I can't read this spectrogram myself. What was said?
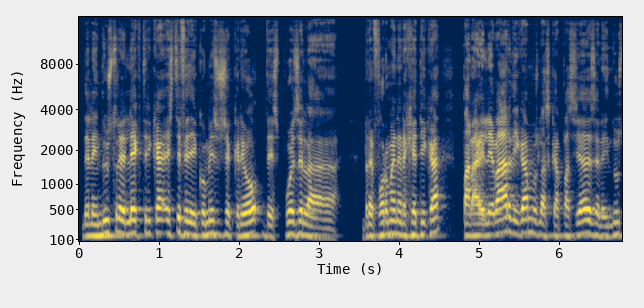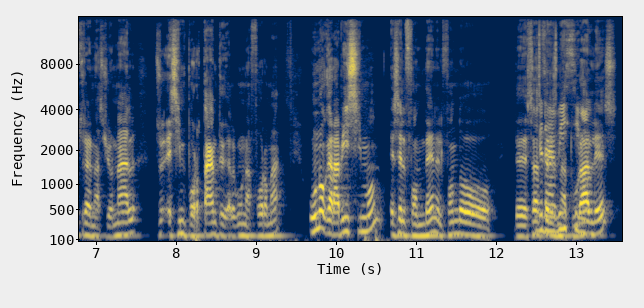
de la industria eléctrica. Este fideicomiso se creó después de la reforma energética para elevar, digamos, las capacidades de la industria nacional. Es importante de alguna forma. Uno gravísimo es el FONDEN, el Fondo de Desastres Gravísimo. Naturales.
